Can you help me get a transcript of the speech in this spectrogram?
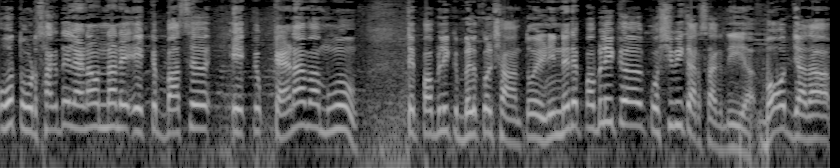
ਉਹ ਤੋੜ ਸਕਦੇ ਲੈਣਾ ਉਹਨਾਂ ਨੇ। ਇੱਕ ਬਸ ਇੱਕ ਕਹਿਣਾ ਵਾ ਮੂੰਹੋਂ ਤੇ ਪਬਲਿਕ ਬਿਲਕੁਲ ਸ਼ਾਂਤ ਹੋਏ ਨਹੀਂ ਨਹੀਂ ਤੇ ਪਬਲਿਕ ਕੁਝ ਵੀ ਕਰ ਸਕਦੀ ਆ। ਬਹੁਤ ਜ਼ਿਆਦਾ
